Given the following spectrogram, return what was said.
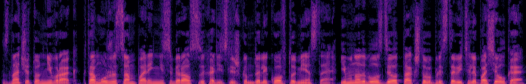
Значит, он не враг. К тому же сам парень не собирался заходить слишком далеко в то место. Ему надо было сделать так, чтобы представители поселка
